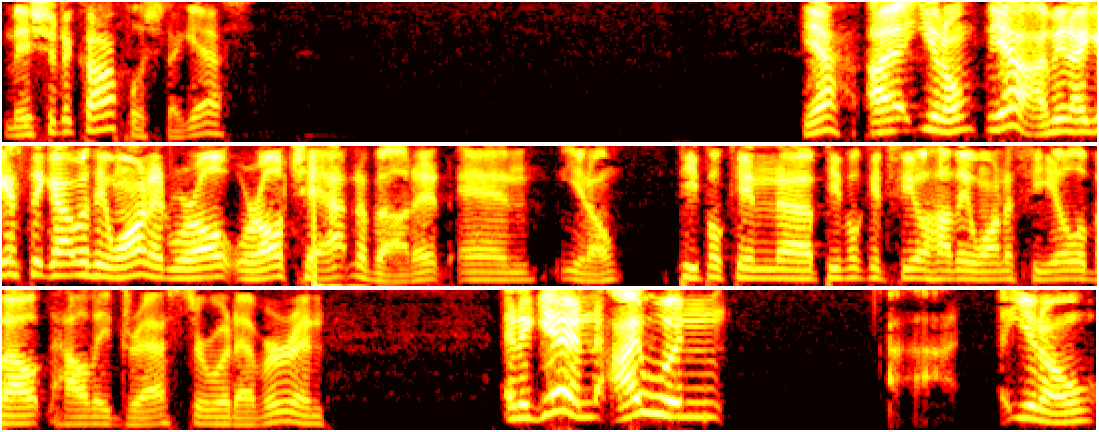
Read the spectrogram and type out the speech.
mission accomplished, I guess. Yeah, I you know yeah I mean I guess they got what they wanted. We're all we're all chatting about it, and you know people can uh, people can feel how they want to feel about how they dressed or whatever. And and again, I wouldn't, you know,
